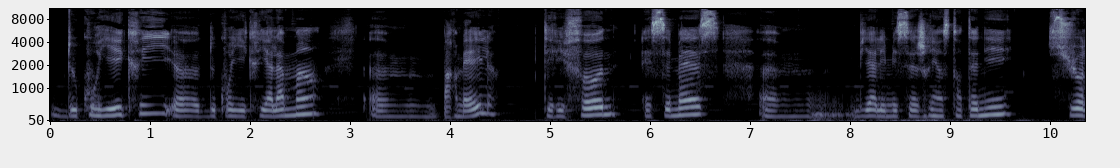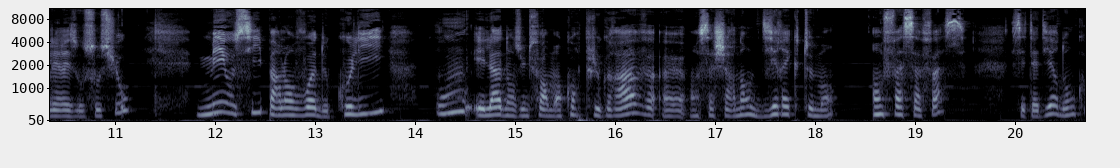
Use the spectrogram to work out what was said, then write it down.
de courriers écrits, de courriers écrits à la main, par mail, téléphone, SMS, via les messageries instantanées, sur les réseaux sociaux, mais aussi par l'envoi de colis, ou, et là dans une forme encore plus grave, euh, en s'acharnant directement en face à face, c'est-à-dire donc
